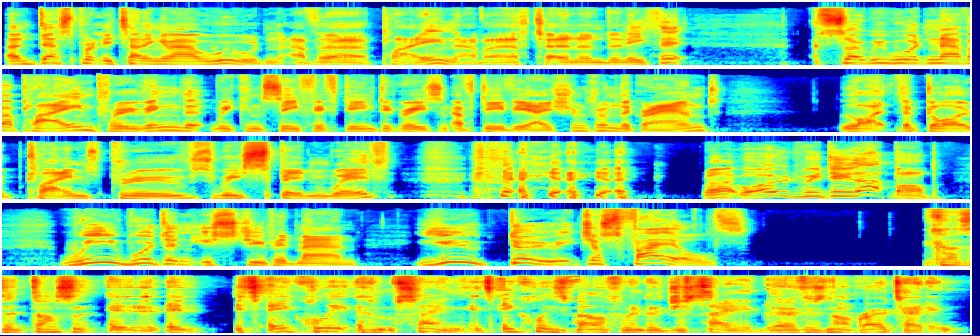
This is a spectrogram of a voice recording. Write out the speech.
And desperately telling him how we wouldn't have a plane, have Earth turn underneath it. So we wouldn't have a plane proving that we can see 15 degrees of deviation from the ground, like the globe claims proves we spin with. right, why would we do that, Bob? We wouldn't, you stupid man. You do, it just fails. Because it doesn't, it, it, it's equally, as I'm saying, it's equally as valid for me to just say the Earth is not rotating.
